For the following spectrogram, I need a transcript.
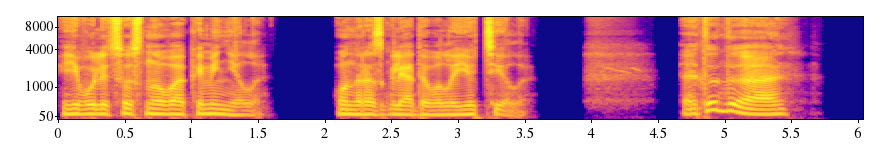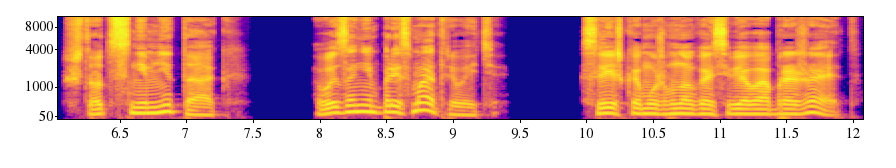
Его лицо снова окаменело. Он разглядывал ее тело. «Это да, что-то с ним не так. Вы за ним присматриваете. Слишком уж много о себе воображает.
